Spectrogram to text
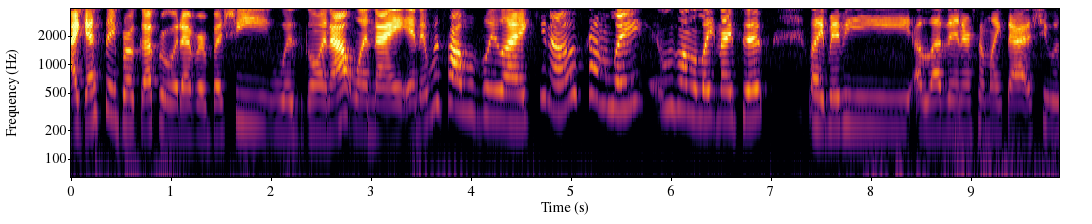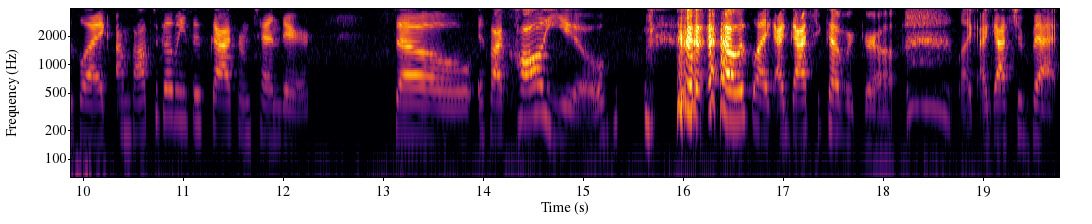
I guess they broke up or whatever, but she was going out one night and it was probably like, you know, it was kind of late. It was on a late night tip, like maybe 11 or something like that. She was like, I'm about to go meet this guy from Tinder. So if I call you, I was like, I got you covered, girl. Like, I got your back.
